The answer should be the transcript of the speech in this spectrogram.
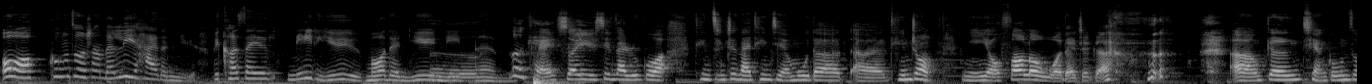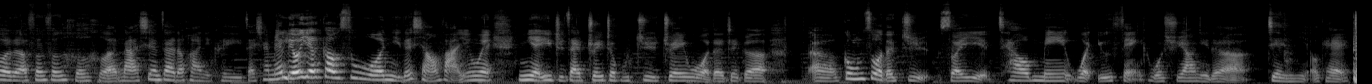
哦，工作上的厉害的女，because they need you more than you need them。OK，所以现在如果听正正在听节目的呃听众，你有 follow 我的这个。嗯，跟前工作的分分合合，那现在的话，你可以在下面留言告诉我你的想法，因为你也一直在追这部剧，追我的这个呃工作的剧，所以 tell me what you think，我需要你的建议，OK？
